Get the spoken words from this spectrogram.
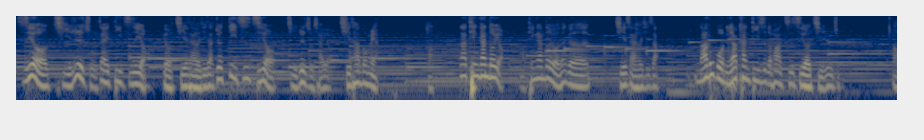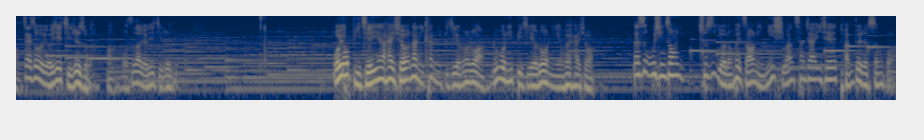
只有几日主在地支有有劫财和七煞，就地支只有几日主才有，其他都没有，好，那天干都有，天干都有那个劫财和七煞，那如果你要看地支的话，只只有几日主，好，在座有一些几日主的啊，我知道有一些几日主。我有比劫，应该害羞。那你看你比劫有没有弱啊？如果你比劫有弱，你也会害羞啊。但是无形中就是有人会找你，你喜欢参加一些团队的生活啊，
